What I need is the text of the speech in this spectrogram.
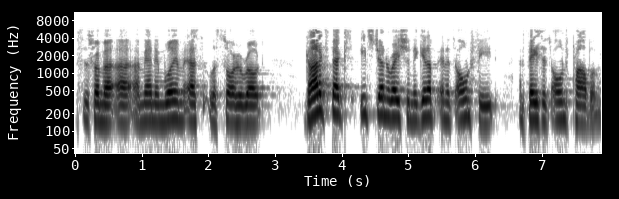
This is from a, a man named William S. LaSor who wrote, God expects each generation to get up in its own feet and face its own problems.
